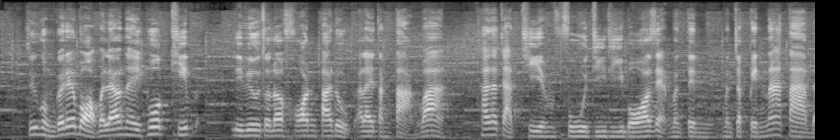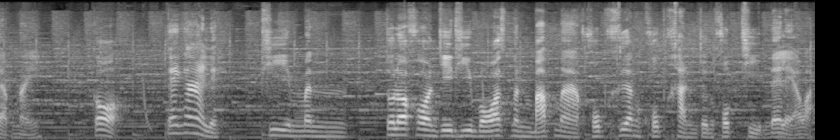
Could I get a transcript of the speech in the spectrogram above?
ำ ซึ่งผมก็ได้บอกไปแล้วในพวกคลิปรีวิวตัวละครปลาดุกอะไรต่างๆ ว่าถ้าจะจัดทีม Full GT Boss เนี่ยมันเป็นมันจะเป็นหน้าตาแบบไหน ก็ง่ายๆเลย ทีมมันตัวละคร GT Boss มันบัฟมาครบเครื่องครบคันจนครบทีมได้แล้วอะ่ะ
